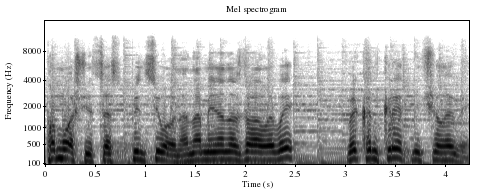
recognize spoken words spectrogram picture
помощница с пенсиона, она меня назвала вы, вы конкретный человек.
